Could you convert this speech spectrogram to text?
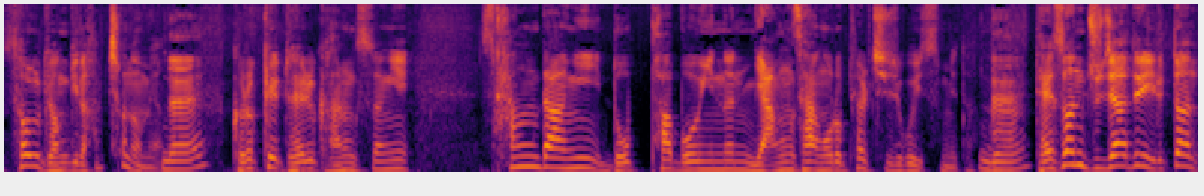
서울 경기를 합쳐 놓으면 네. 그렇게 될 가능성이 상당히 높아 보이는 양상으로 펼쳐지고 있습니다. 네. 대선 주자들이 일단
